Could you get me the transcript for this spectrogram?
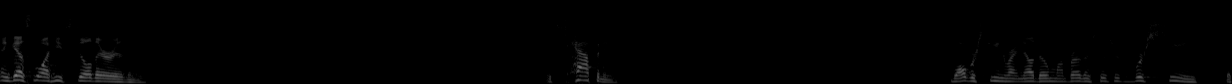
And guess what? He's still there, isn't he? It's happening. What we're seeing right now, though, my brothers and sisters, we're seeing the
